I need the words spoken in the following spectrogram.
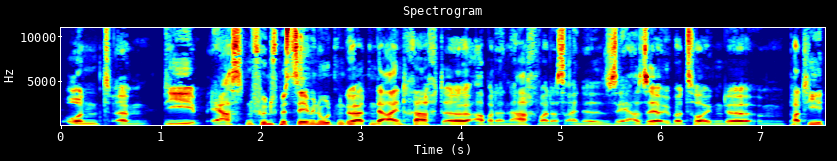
Und ähm, die ersten fünf bis zehn Minuten gehörten der Eintracht, äh, aber danach war das eine sehr, sehr überzeugende ähm, Partie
